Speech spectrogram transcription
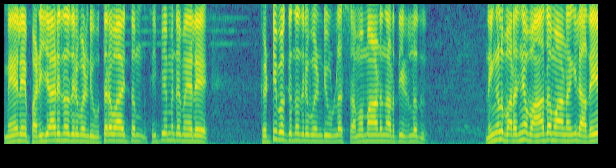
മേലെ പഴിചാരുന്നതിന് വേണ്ടി ഉത്തരവാദിത്തം സി പി എമ്മിന്റെ മേലെ കെട്ടിവെക്കുന്നതിന് വേണ്ടിയുള്ള ശ്രമമാണ് നടത്തിയിട്ടുള്ളത്. നിങ്ങൾ പറഞ്ഞ വാദമാണെങ്കിൽ അതേ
